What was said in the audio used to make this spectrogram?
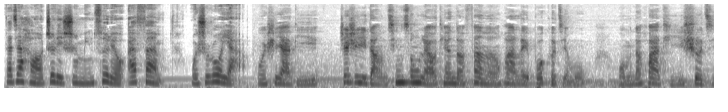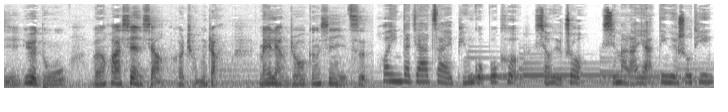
大家好，这里是明翠流 FM，我是若雅，我是雅迪。这是一档轻松聊天的泛文化类播客节目，我们的话题涉及阅读、文化现象和成长，每两周更新一次。欢迎大家在苹果播客、小宇宙、喜马拉雅订阅收听，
